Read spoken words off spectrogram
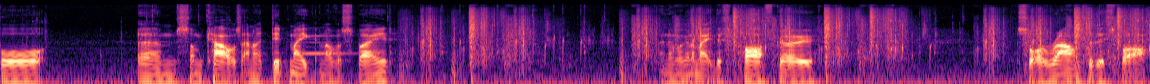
for um, some cows and I did make another spade and then we're going to make this path go sort of round to this part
